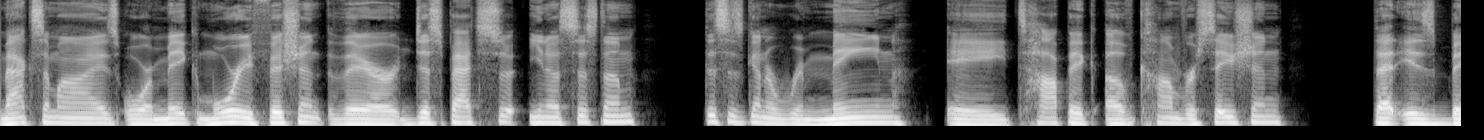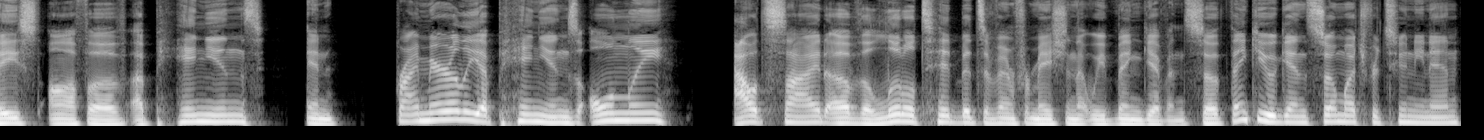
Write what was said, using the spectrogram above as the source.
maximize or make more efficient their dispatch you know system this is going to remain a topic of conversation that is based off of opinions and primarily opinions only outside of the little tidbits of information that we've been given. So thank you again so much for tuning in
